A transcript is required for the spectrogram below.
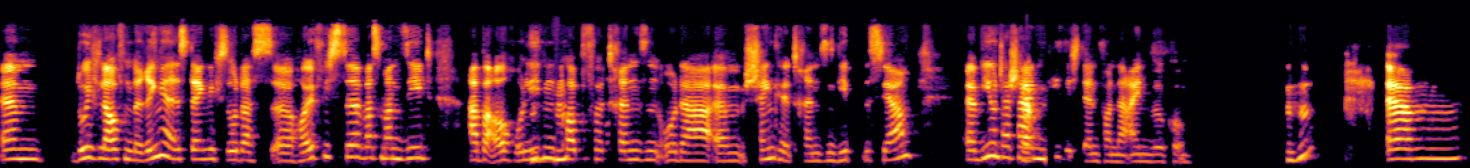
Ähm, durchlaufende Ringe ist, denke ich, so das äh, häufigste, was man sieht. Aber auch Olivenkopftrensen mhm. oder ähm, Schenkeltrensen gibt es ja. Äh, wie unterscheiden ja. die sich denn von der Einwirkung? Mhm. Ähm,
